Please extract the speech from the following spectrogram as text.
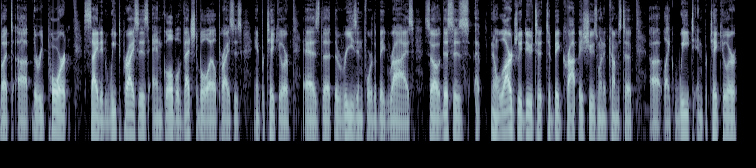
but uh, the report cited wheat prices and global vegetable oil prices in particular as the, the reason for the big rise. So this is uh, you know largely due to, to big crop issues when it comes to uh, like wheat in particular.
